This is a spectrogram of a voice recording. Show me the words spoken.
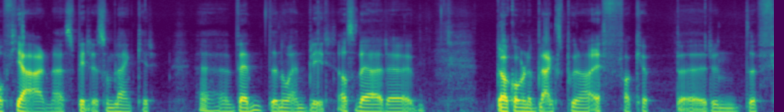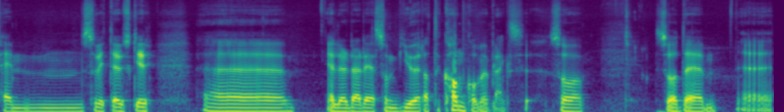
å fjerne spillere som blanker. Eh, hvem det nå enn blir. Altså, det er eh, Da kommer det blanks pga. FA Cup eh, runde fem, så vidt jeg husker. Eh, eller det er det som gjør at det kan komme blanks. Så, så det eh,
